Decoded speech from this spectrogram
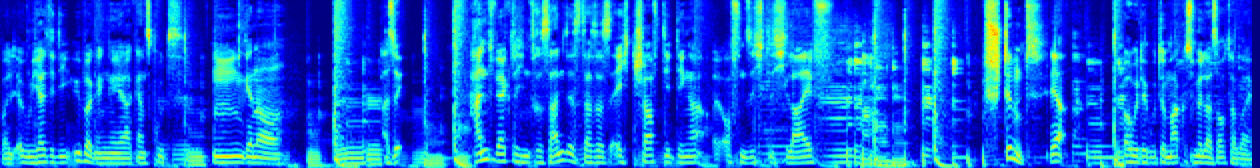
Weil irgendwie hatte die Übergänge ja ganz gut. Hm, genau. Also handwerklich interessant ist, dass er es echt schafft, die Dinger offensichtlich live. Stimmt, ja. Oh, der gute Markus Miller ist auch dabei.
